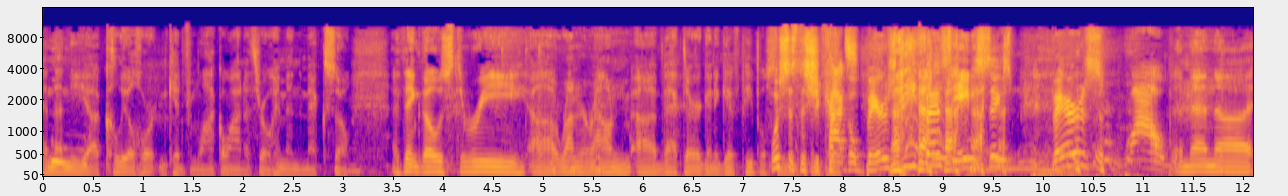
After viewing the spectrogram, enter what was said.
and then the uh, Khalil Horton kid from Lackawanna. Throw him in the mix. So, I think those three uh, running around uh, back there are going to give people. What's some, this? The Chicago fits. Bears defense? the '86 Bears? Wow. And then uh,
